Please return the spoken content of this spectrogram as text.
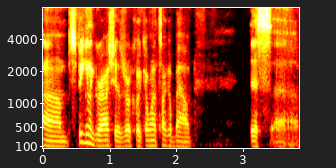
Um, speaking of garage sales, real quick, I want to talk about this uh,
